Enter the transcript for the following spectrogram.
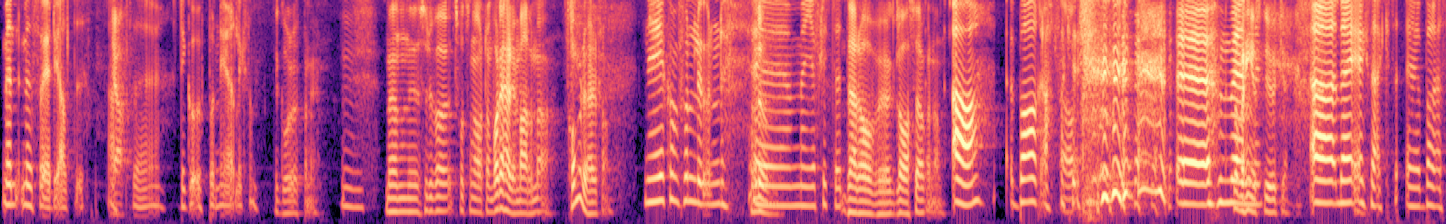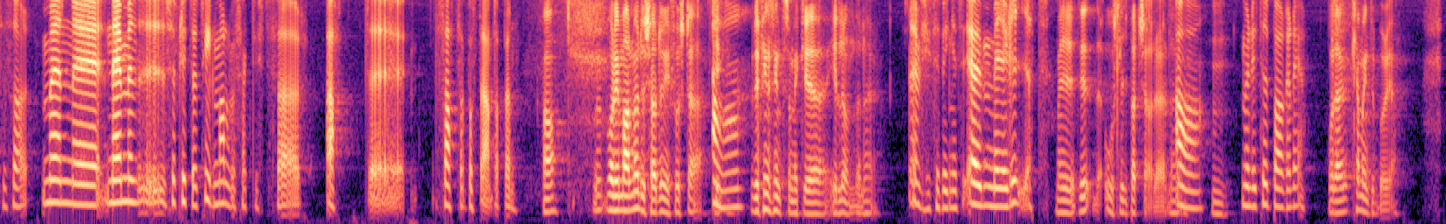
men, men så är det ju alltid. Ja. Att eh, det går upp och ner liksom. Det går upp och ner. Mm. Men eh, så det var 2018, var det här i Malmö? Kommer du härifrån? Nej, jag kommer från Lund. Från Lund. Eh, men jag flyttade... Därav eh, glasögonen. Ja, bara faktiskt. Eh, Det var men, ingen styrka. Ja, nej exakt. Eh, bara accessoarer. Men, eh, nej men så jag flyttade till Malmö faktiskt för att satsa på standupen. Ja. Var det i Malmö du körde din första gig? Ja. Det finns inte så mycket i Lund, eller hur? Det finns typ inget, äh, mejeriet. Men är oslipat kör det, eller hur? Ja, Mm. men det är typ bara det. Och där kan man inte börja.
